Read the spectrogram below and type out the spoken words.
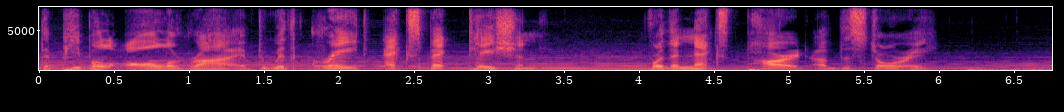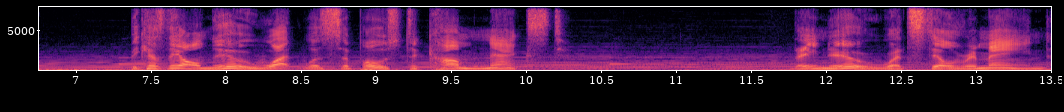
The people all arrived with great expectation for the next part of the story because they all knew what was supposed to come next. They knew what still remained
